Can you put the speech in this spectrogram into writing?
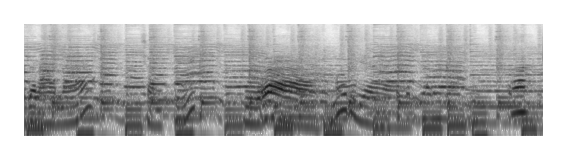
sederhana cantik murah meriah nah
